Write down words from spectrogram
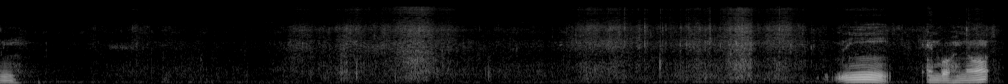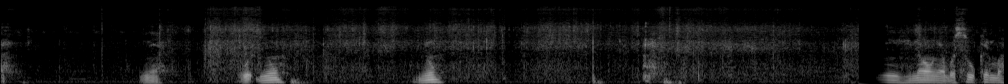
นี่นี่เอ็นบอกให้น้องเนี่ยอุดยุงยุง น้องอย่างบสุกเห็นบ่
